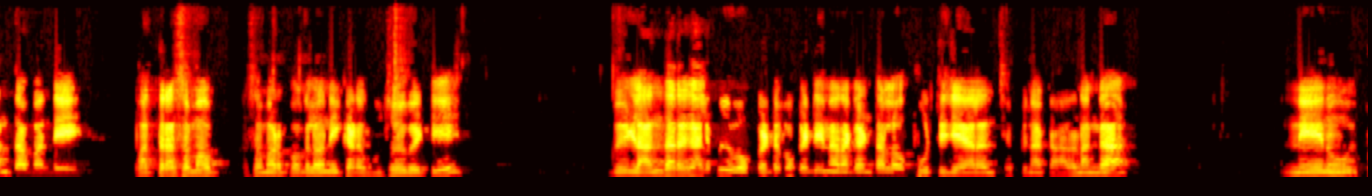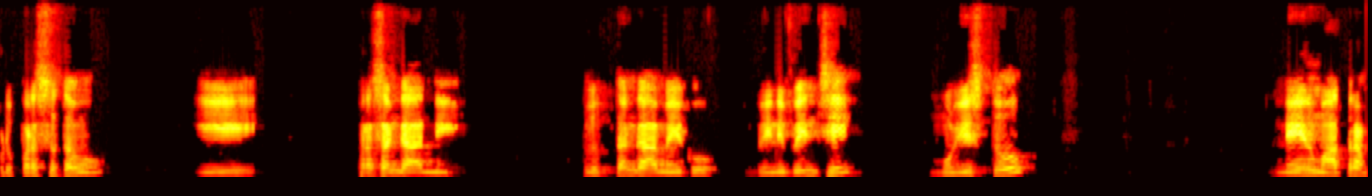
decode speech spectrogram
అంతమంది పత్ర సమ సమర్పకులను ఇక్కడ కూర్చోబెట్టి వీళ్ళందరూ కలిపి ఒకటి ఒకటిన్నర గంటల్లో పూర్తి చేయాలని చెప్పిన కారణంగా నేను ఇప్పుడు ప్రస్తుతం ఈ ప్రసంగాన్ని క్లుప్తంగా మీకు వినిపించి ముగిస్తూ నేను మాత్రం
